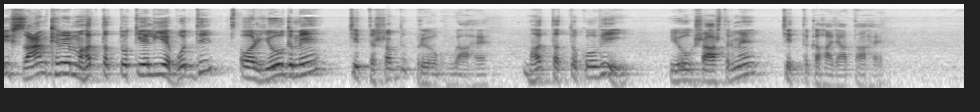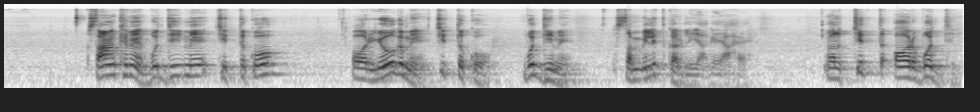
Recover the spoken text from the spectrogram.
सांख्य में महत्त्व के लिए बुद्धि और योग में चित्त शब्द प्रयोग हुआ है। महत्त्व को भी योग शास्त्र में चित्त कहा जाता है। सांख्य में बुद्धि में चित्त को और योग में चित्त को बुद्धि में सम्मिलित कर लिया गया है। और चित्त और बुद्धि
